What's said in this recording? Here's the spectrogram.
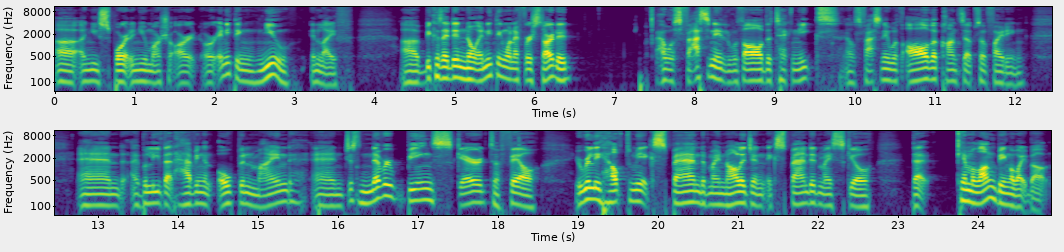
uh, a new sport, a new martial art, or anything new in life. Uh, because I didn't know anything when I first started, I was fascinated with all the techniques. I was fascinated with all the concepts of fighting. And I believe that having an open mind and just never being scared to fail it really helped me expand my knowledge and expanded my skill that came along being a white belt.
